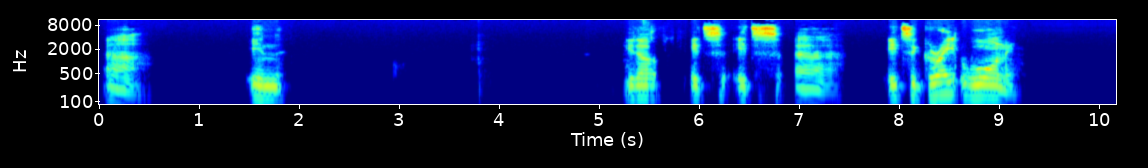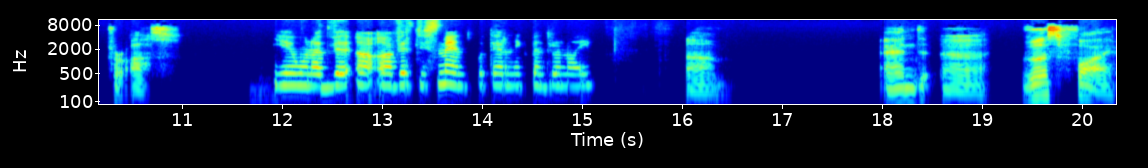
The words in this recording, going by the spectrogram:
Uh, in you know, it's it's uh, it's a great warning for us E un adver- a- avertisment puternic pentru noi. Um, and uh, verse 5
